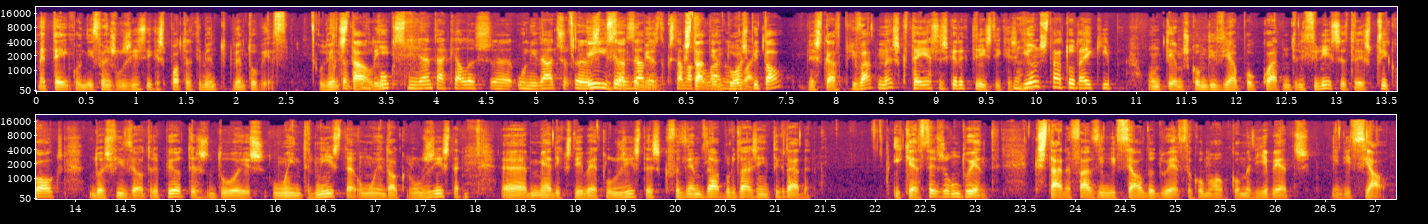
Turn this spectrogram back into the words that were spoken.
até em condições logísticas, para o tratamento do doente obeso. O doente Portanto, está um ali. Um pouco semelhante àquelas uh, unidades uh, especializadas de que estava está a falar. Está dentro do hospital, neste caso privado, mas que tem estas características. Uhum. E onde está toda a equipa? Onde temos, como dizia há pouco, quatro nutricionistas, três psicólogos, dois fisioterapeutas, dois, um internista, um endocrinologista, uh, médicos diabetologistas, que fazemos a abordagem integrada. E quer seja um doente que está na fase inicial da doença, como, como a diabetes inicial,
